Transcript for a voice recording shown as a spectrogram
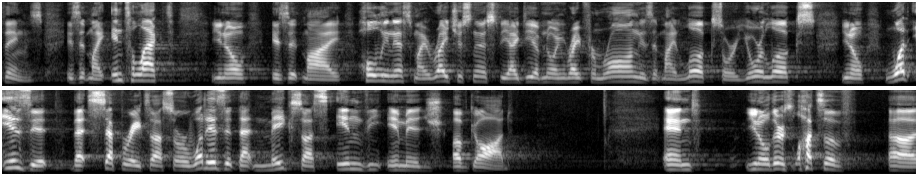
things? Is it my intellect? You know, is it my holiness, my righteousness, the idea of knowing right from wrong? Is it my looks or your looks? You know, what is it that separates us, or what is it that makes us in the image of God? And, you know, there's lots of uh,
